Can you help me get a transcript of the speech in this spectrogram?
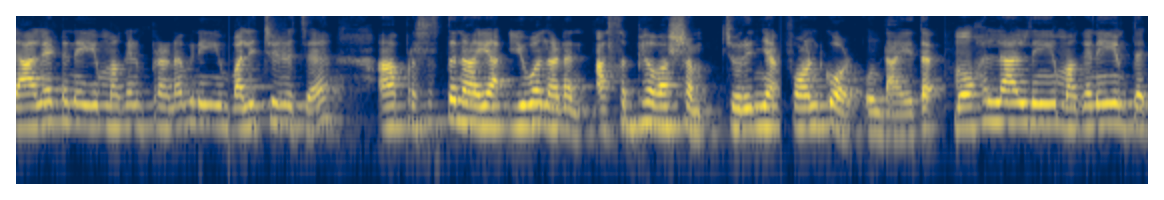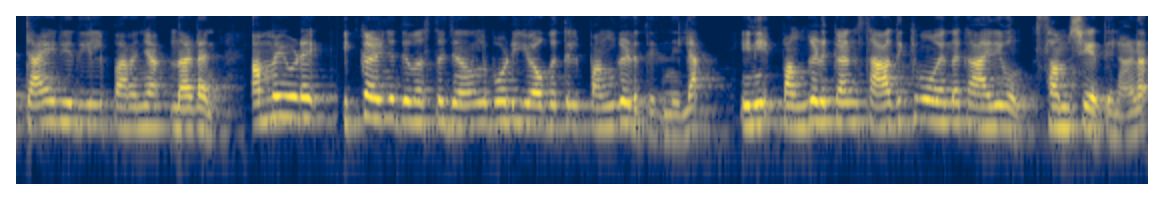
ലാലേട്ടനെയും മകൻ പ്രണവിനെയും വലിച്ചിഴച്ച് ആ പ്രശസ്തനായ യുവനടൻ അസഭ്യവർഷം ചൊരിഞ്ഞ ഫോൺ കോൾ ഉണ്ടായത്. മോഹൻലാലിനെയും മകനെയും തെറ്റായ രീതിയിൽ പറഞ്ഞ നടൻ അമ്മയുടെ ഇക്കഴിഞ്ഞ ദിവസത്തെ ജനറൽ ബോഡി യോഗത്തിൽ പങ്കെടുത്തിരുന്നില്ല. ഇനി പങ്കെടുക്കാൻ സാധിക്കുമോ എന്ന കാര്യവും സംശയത്തിലാണ്.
